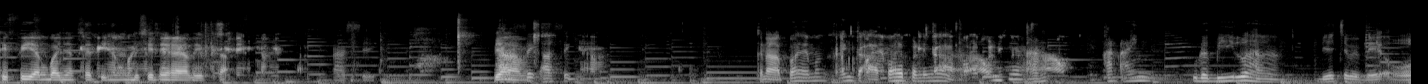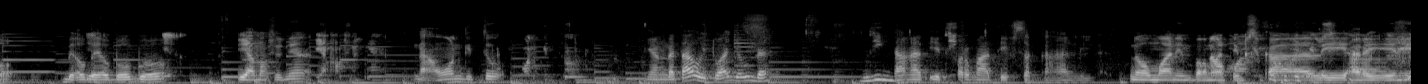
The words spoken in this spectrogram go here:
TV yang banyak settingan. Di sini realita. asik Ya, asik asik. Kenapa emang? Aing tak apa happeningnya? Naon sih? kan, kan aing udah bilang dia cewek bo bo bo bobo. Ya maksudnya ya maksudnya naon gitu. Yang nggak tahu itu aja udah. Sangat informatif sekali. Noman informatif sekali hari ini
